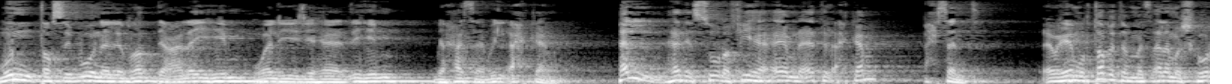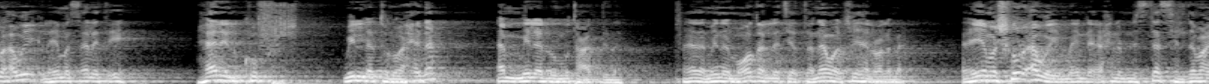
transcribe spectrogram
منتصبون للرد عليهم ولجهادهم بحسب الأحكام هل هذه السورة فيها آية من آيات الأحكام؟ أحسنت وهي مرتبطة بمسألة مشهورة قوي اللي هي مسألة إيه؟ هل الكفر ملة واحدة أم ملل متعددة؟ فهذا من المواضع التي يتناول فيها العلماء. هي مشهور قوي ما إن إحنا بنستسهل طبعا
